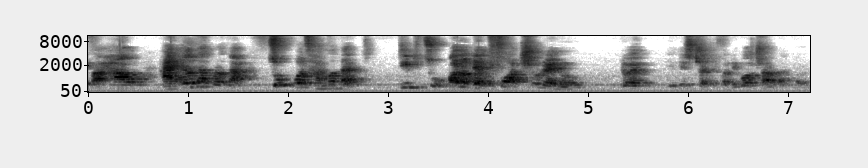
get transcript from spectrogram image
about how her elder brother took what her mother did to all of them, four children. oh, They were in this church they both traveled abroad.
